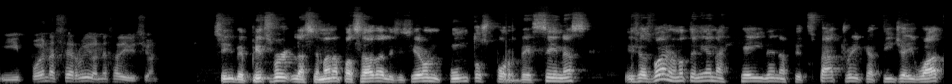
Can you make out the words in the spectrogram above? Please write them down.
y pueden hacer ruido en esa división. Sí, de Pittsburgh la semana pasada les hicieron puntos por decenas. Y dices, bueno, no tenían a Hayden, a Fitzpatrick, a TJ Watt.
